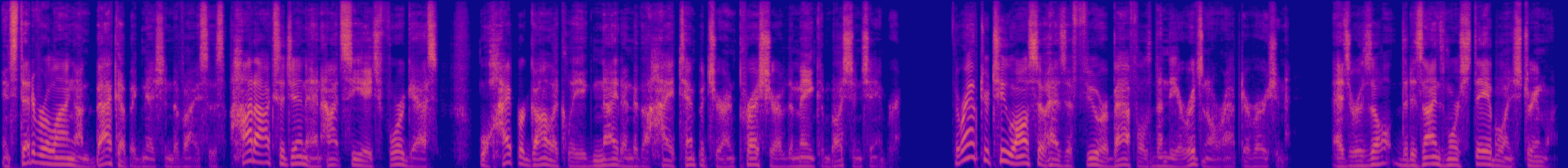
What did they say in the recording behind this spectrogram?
Instead of relying on backup ignition devices, hot oxygen and hot CH4 gas will hypergolically ignite under the high temperature and pressure of the main combustion chamber. The Raptor 2 also has a fewer baffles than the original Raptor version. As a result, the design's more stable and streamlined.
